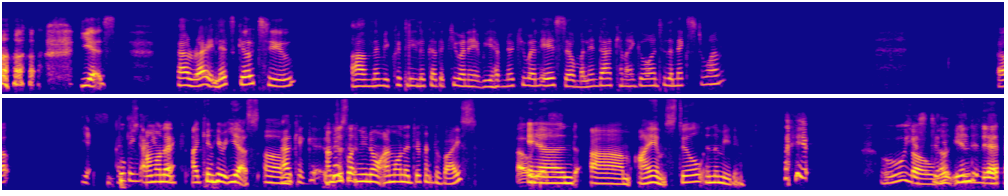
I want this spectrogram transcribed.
yes. All right, let's go to um, let me quickly look at the Q&A. We have no Q&A, so Melinda, can I go on to the next one? Oh, Yes, I think I'm on back? a, I can hear, yes. Um, Okay, good. I'm just letting you know I'm on a different device Oh, yes. and um, I am still in the meeting. Oh, you're So still you in ended the it,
